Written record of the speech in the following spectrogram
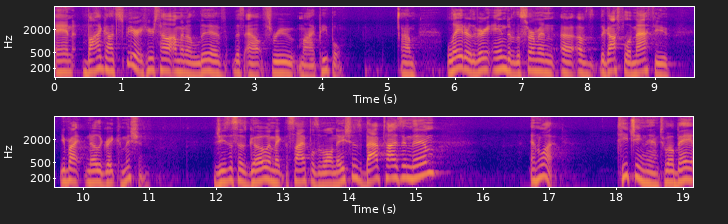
and by God's Spirit, here's how I'm going to live this out through my people. Um, later, the very end of the sermon uh, of the Gospel of Matthew, you might know the Great Commission. Jesus says, Go and make disciples of all nations, baptizing them, and what? Teaching them to obey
